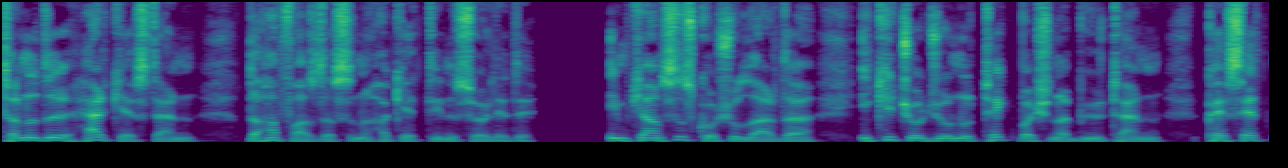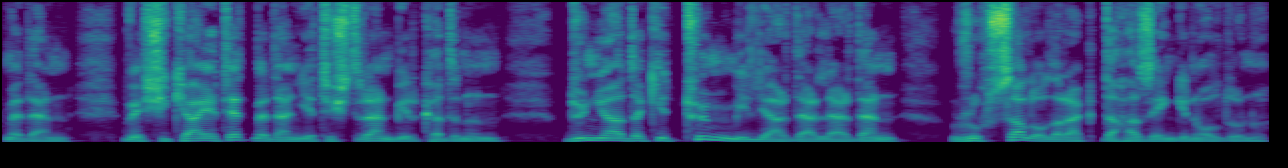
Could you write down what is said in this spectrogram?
Tanıdığı herkesten daha fazlasını hak ettiğini söyledi. İmkansız koşullarda iki çocuğunu tek başına büyüten, pes etmeden ve şikayet etmeden yetiştiren bir kadının dünyadaki tüm milyarderlerden ruhsal olarak daha zengin olduğunu.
